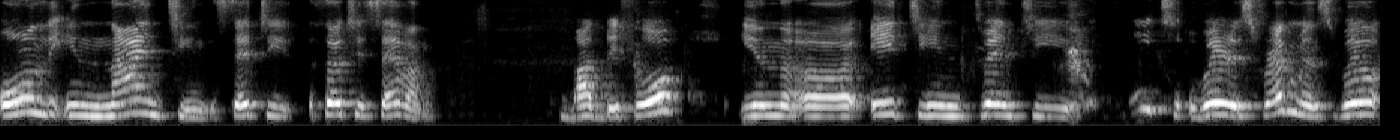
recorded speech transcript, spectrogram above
only in 1937, but before in uh, 1828, various fragments were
